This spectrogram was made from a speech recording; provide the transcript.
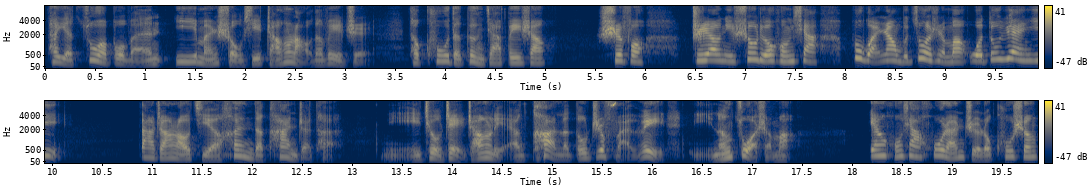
他也坐不稳一门首席长老的位置。他哭得更加悲伤，师傅。只要你收留红夏，不管让我做什么，我都愿意。大长老解恨的看着他：“你就这张脸，看了都直反胃，你能做什么？”燕红夏忽然止了哭声：“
